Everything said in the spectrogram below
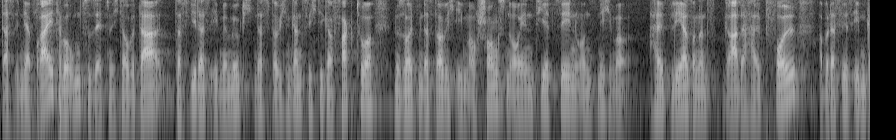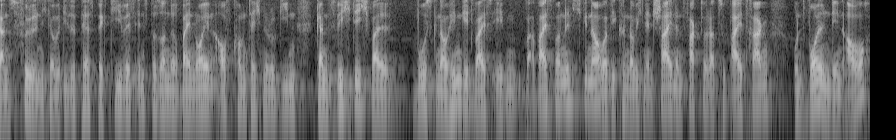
das in der Breite aber umzusetzen. Und ich glaube, da, dass wir das eben ermöglichen, das ist, glaube ich, ein ganz wichtiger Faktor. Nur sollten wir das, glaube ich, eben auch chancenorientiert sehen und nicht immer halb leer, sondern gerade halb voll, aber dass wir es eben ganz füllen. Ich glaube, diese Perspektive ist insbesondere bei neuen Aufkommentechnologien ganz wichtig, weil wo es genau hingeht, weiß eben, weiß man nicht genau, aber wir können, glaube ich, einen entscheidenden Faktor dazu beitragen und wollen den auch,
